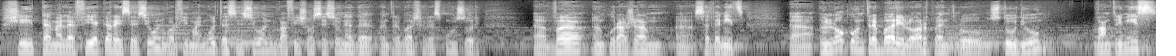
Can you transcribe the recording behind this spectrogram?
și temele fiecarei sesiuni, vor fi mai multe sesiuni, va fi și o sesiune de întrebări și răspunsuri. Uh, vă încurajăm uh, să veniți. Uh, în locul întrebărilor pentru studiu, v-am trimis,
